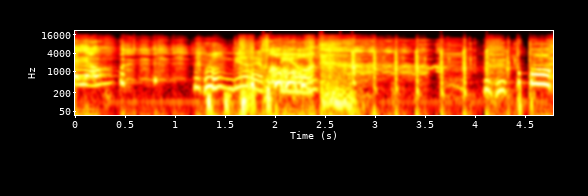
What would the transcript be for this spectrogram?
ayam. Emang dia reptil. Petok.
